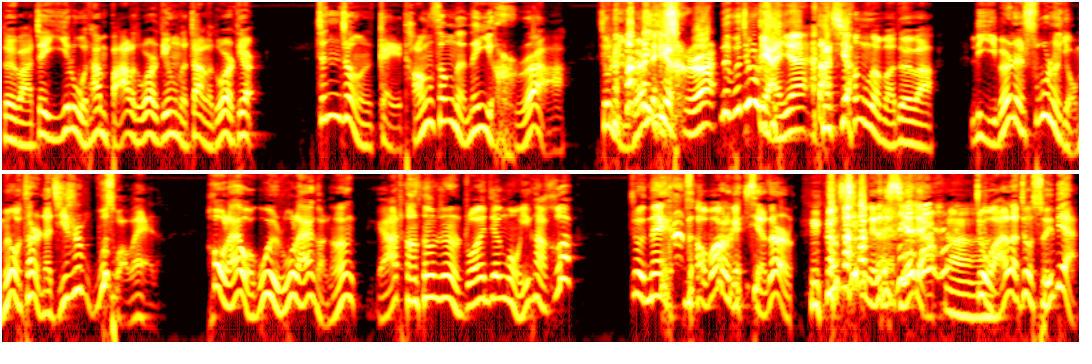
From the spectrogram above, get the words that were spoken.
对吧？这一路他们拔了多少钉子，占了多少地儿。真正给唐僧的那一盒啊，就里边那 一盒那不就是点心，大箱子吗，对吧？里边那书上有没有字儿，那其实无所谓的。后来我估计如来可能给伢唐僧身上装一监控，一看，呵，就那个早忘了给写字了，就现给他写点 就完了，就随便。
